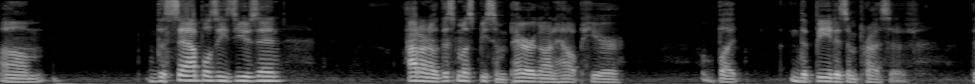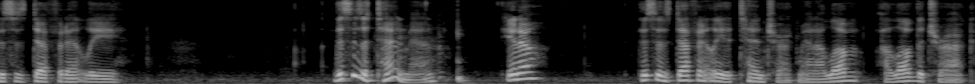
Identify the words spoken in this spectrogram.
Um, the samples he's using, I don't know. This must be some Paragon help here, but the beat is impressive. This is definitely. This is a 10, man. You know, this is definitely a 10 track, man. I love I love the track.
